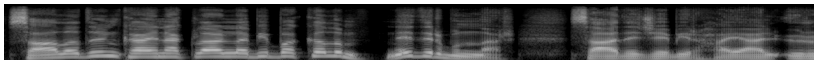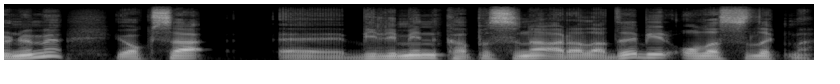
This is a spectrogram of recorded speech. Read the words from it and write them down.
Sağladığın kaynaklarla bir bakalım. Nedir bunlar? Sadece bir hayal ürünü mü yoksa e, bilimin kapısını araladığı bir olasılık mı?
